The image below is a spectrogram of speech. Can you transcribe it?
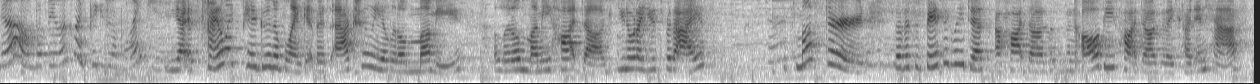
know, but they look like pigs in a blanket. Yeah, it's kind of like pigs in a blanket, but it's actually a little mummy, a little mummy hot dog. You know what I used for the eyes? Mustard? It's mustard. So this is basically just a hot dog. This is an all beef hot dog that I cut in half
